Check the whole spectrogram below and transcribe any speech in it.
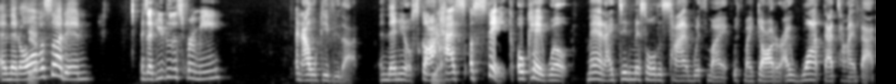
And then all Yeah. of a sudden, it's like, you do this for me and I will give you that. And then, you know, Scott Yeah. has a stake. Okay, well, man, I did miss all this time with my with my daughter. I want that time back.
